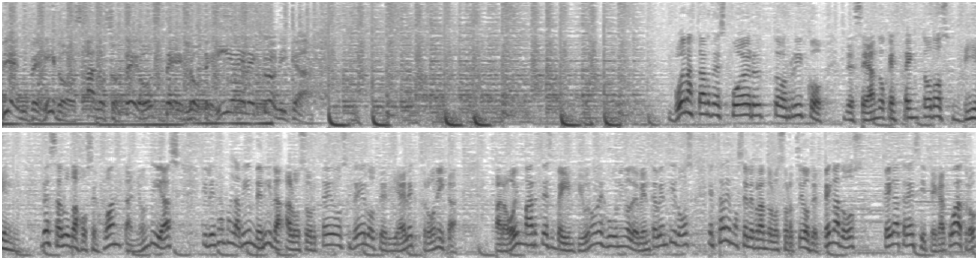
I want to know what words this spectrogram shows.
Bienvenidos a los sorteos de Lotería Electrónica. Buenas tardes Puerto Rico, deseando que estén todos bien. Les saluda José Juan Tañón Díaz y les damos la bienvenida a los sorteos de Lotería Electrónica. Para hoy martes 21 de junio de 2022 estaremos celebrando los sorteos de Pega 2, Pega 3 y Pega 4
